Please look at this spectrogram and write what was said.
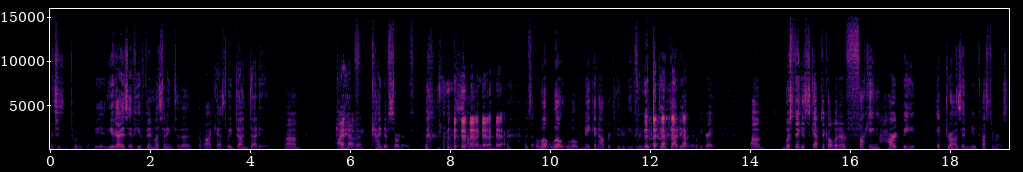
which is totally fun. You guys, if you've been listening to the, the podcast, we've done Da-Doo. Um, I kind of. haven't. kind of, sort of. I'm sorry. I'm sorry. We'll we'll we'll make an opportunity for you to do Da-Doo. It'll be great. Um, Mushnik is skeptical, but in a fucking heartbeat, it draws in new customers.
